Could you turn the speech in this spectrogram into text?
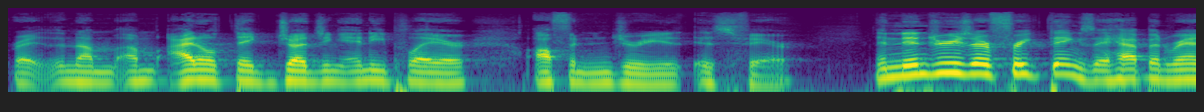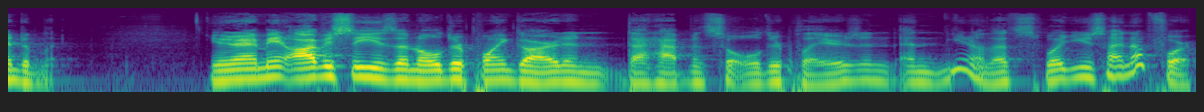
right, and I'm, I'm I don't think judging any player off an injury is fair, and injuries are freak things; they happen randomly. You know what I mean? Obviously, he's an older point guard, and that happens to older players, and and you know that's what you sign up for.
